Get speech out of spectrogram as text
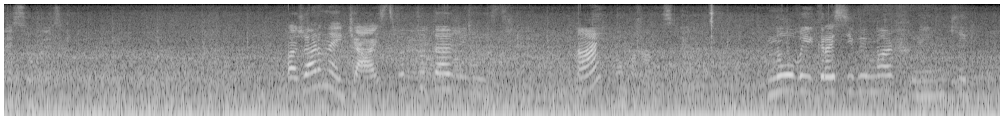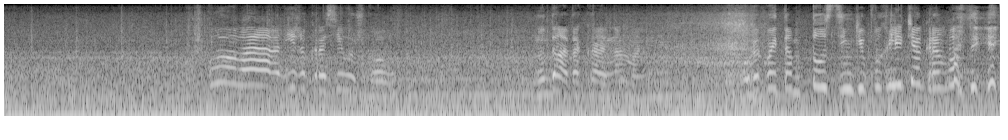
Здесь все. Пожарная часть вот тут даже есть. А? Новые красивые машинки. Школа. Вижу красивую школу. Ну да, такая нормальная. О, какой там толстенький пухлячок работает.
